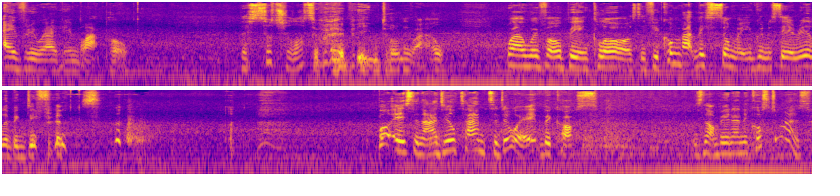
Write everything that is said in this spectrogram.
everywhere in Blackpool. There's such a lot of work being done well while we've all been closed. If you come back this summer, you're going to see a really big difference. but it's an ideal time to do it because there's not been any customers.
